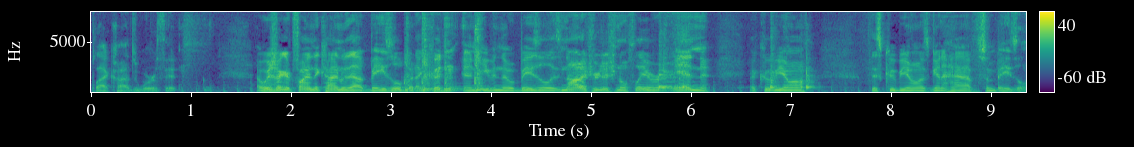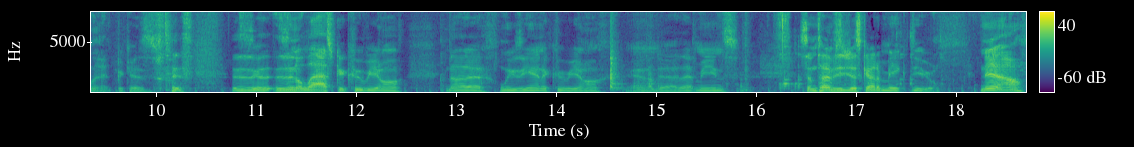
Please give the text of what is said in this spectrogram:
black cod's worth it. I wish I could find the kind without basil, but I couldn't. And even though basil is not a traditional flavor in a couvillon, this couvillon is going to have some basil in it because this is, a, this is an Alaska couvillon, not a Louisiana couvillon, and uh, that means sometimes you just got to make do. Now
